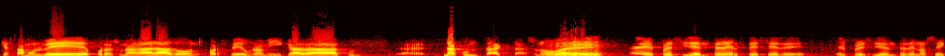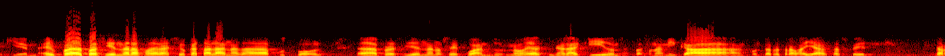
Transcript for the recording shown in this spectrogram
que està molt bé, però és una gala, doncs, per fer una mica de, eh, de contactes, no? Mm. Eh, el presidente del CSD, el presidente de no sé quién, el, el president de la Federació Catalana de Futbol, el president de no sé quantos, no? I al final aquí, doncs, estàs una mica, en comptes de treballar, estàs fet de,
